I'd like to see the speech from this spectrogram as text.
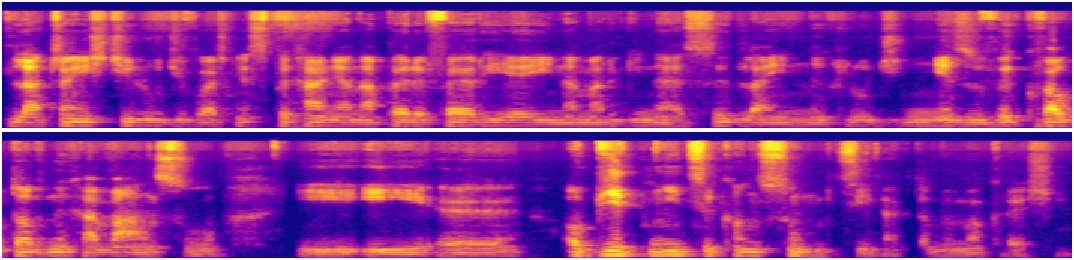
dla części ludzi właśnie spychania na peryferię i na marginesy, dla innych ludzi niezwykle gwałtownych awansu i, i y, obietnicy konsumpcji, tak to bym określił.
